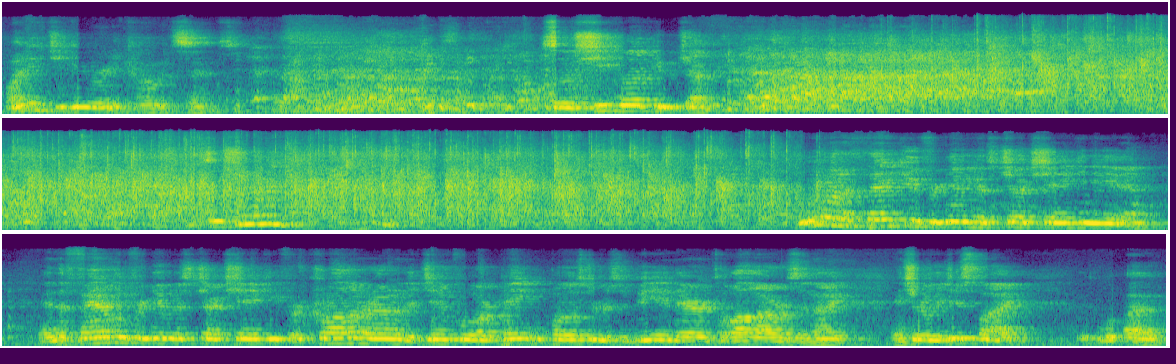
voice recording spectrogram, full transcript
why didn't you give her any common sense? so she'd love you, Chuck. So Shirley, we want to thank you for giving us Chuck Shanke and, and the family for giving us Chuck Shanke for crawling around on the gym floor, painting posters, and being there until all hours of the night. And Shirley, just by uh,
